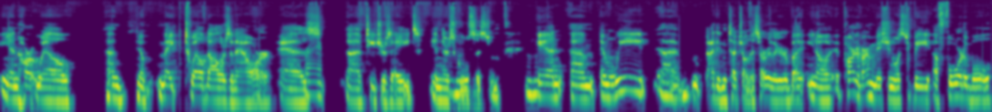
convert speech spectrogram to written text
in Hartwell, um, you know, make twelve dollars an hour as Right. Uh, teachers' aides in their school Mhm. system, Mhm. and um, and we, uh, I didn't touch on this earlier, but you know, part of our mission was to be affordable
